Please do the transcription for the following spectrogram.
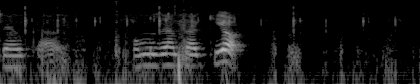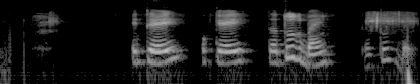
céu, cara. Vamos entrar aqui, ó. Entrei, ok. Tá tudo bem. Tá tudo bem.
